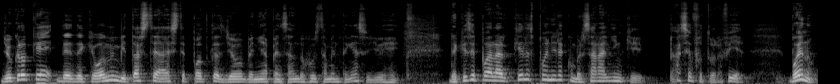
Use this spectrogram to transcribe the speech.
Yo creo que desde que vos me invitaste a este podcast, yo venía pensando justamente en eso. Yo dije, ¿de qué se puede hablar? ¿Qué les pueden ir a conversar a alguien que hace fotografía? Bueno,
